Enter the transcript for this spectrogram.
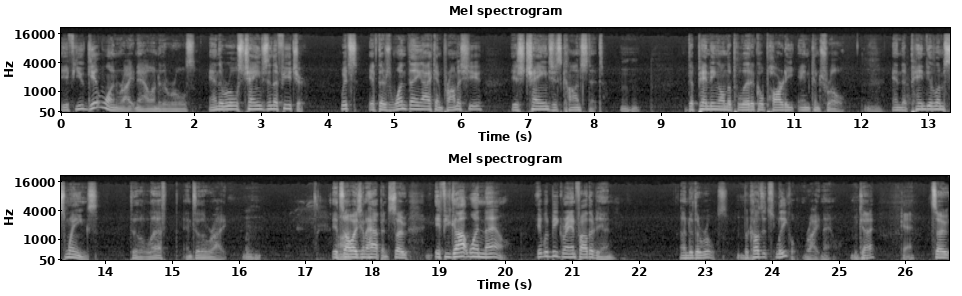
If you get one right now under the rules and the rules change in the future, which if there's one thing I can promise you is change is constant Mhm. depending on the political party in control. Mhm. And the pendulum swings to the left and to the right. Mhm. It's All right. always going to happen. So if you got one now, it would be grandfathered in under the rules Mhm. because it's legal right now. Mhm. Okay. Okay. So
